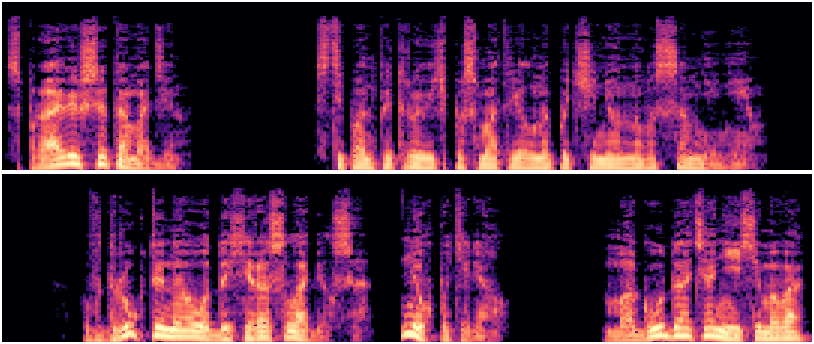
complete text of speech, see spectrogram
Справишься там один? Степан Петрович посмотрел на подчиненного с сомнением. Вдруг ты на отдыхе расслабился, нюх потерял. Могу дать Анисимова.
